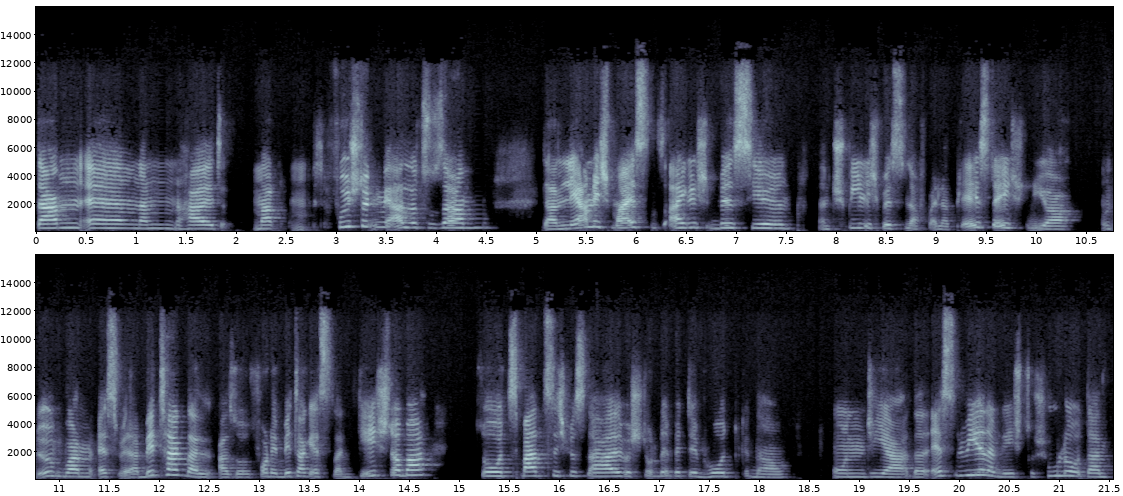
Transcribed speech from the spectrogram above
Dann, ähm, dann halt mach, frühstücken wir alle zusammen. Dann lerne ich meistens eigentlich ein bisschen. Dann spiele ich ein bisschen auf meiner Playstation. Ja, und irgendwann essen wir dann Mittag, dann, also vor dem Mittagessen, dann gehe ich nochmal so 20 bis eine halbe Stunde mit dem Hund, genau. Und ja, dann essen wir, dann gehe ich zur Schule und dann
